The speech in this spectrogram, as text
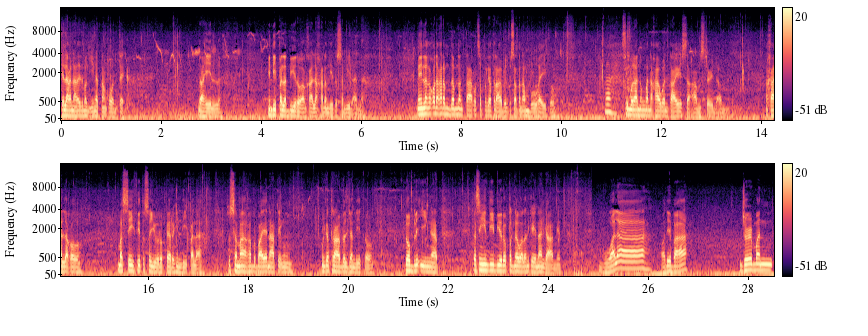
kailangan natin mag-ingat ng konti. Dahil hindi pala biro ang kalakaran dito sa Milan ngayon lang ako nakaramdam ng takot sa pagka-travel ko sa tanang buhay ko. Ah, simula nung manakawan tayo sa Amsterdam akala ko mas safe dito sa Europe pero hindi pala. So sa mga kababayan nating magka-travel dyan dito doble ingat kasi hindi biro pag nawalan kayo ng gamit Voila! O ba? German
